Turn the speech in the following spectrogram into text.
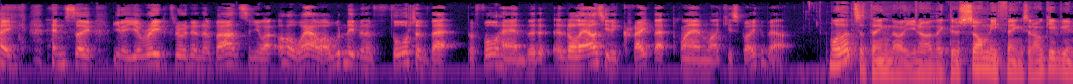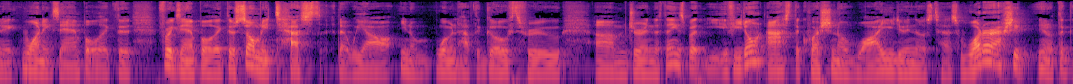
make. And so, you know, you read through it in advance, and you're like, oh wow, I wouldn't even have thought of that beforehand. That it, it allows you to create that plan, like you spoke about. Well, that's the thing, though. You know, like there's so many things, and I'll give you an, one example. Like the, for example, like there's so many tests that we all, you know, women have to go through um, during the things. But if you don't ask the question of why you're doing those tests, what are actually, you know, the,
